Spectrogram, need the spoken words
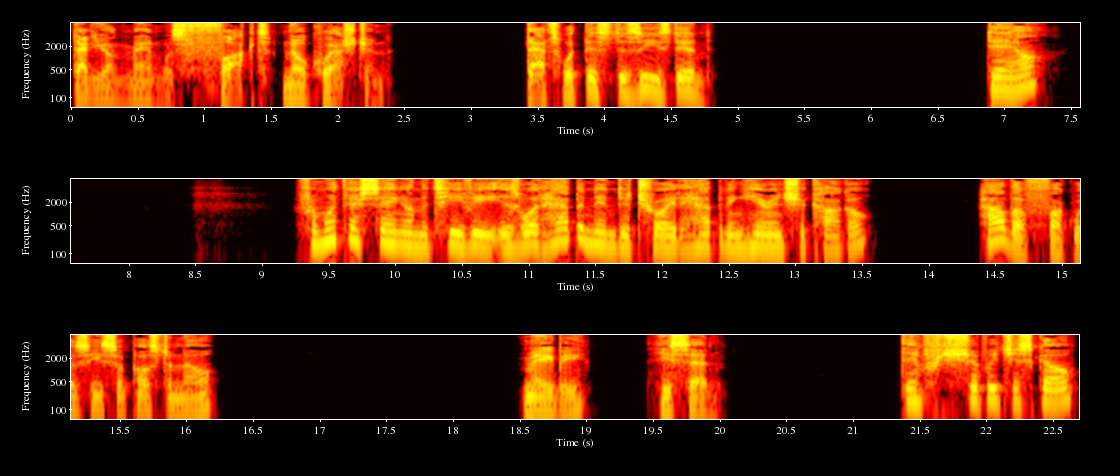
That young man was fucked, no question. That's what this disease did. Dale? From what they're saying on the TV, is what happened in Detroit happening here in Chicago? How the fuck was he supposed to know? Maybe, he said. Then should we just go?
